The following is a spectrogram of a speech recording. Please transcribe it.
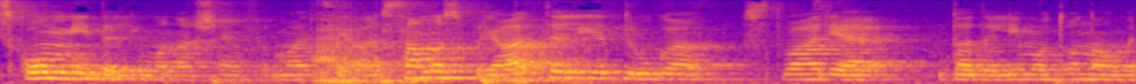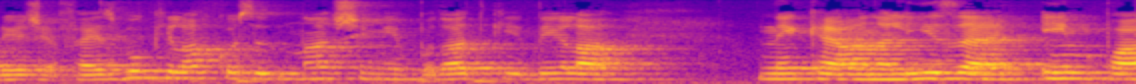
s kom mi delimo naše informacije, ali samo s prijatelji, druga stvar je, da delimo to na omrežje Facebook, ki lahko z našimi podatki dela neke analize in pa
